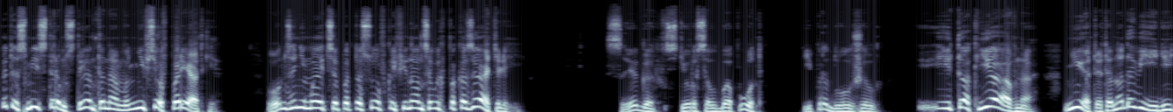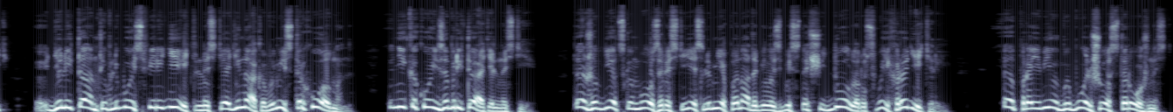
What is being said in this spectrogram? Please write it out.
Это с мистером Стентоном не все в порядке. Он занимается подтасовкой финансовых показателей. Сегар стер с и продолжил. И так явно. Нет, это надо видеть. Дилетанты в любой сфере деятельности одинаковы, мистер Холман. Никакой изобретательности. Даже в детском возрасте, если мне понадобилось бы стащить доллар у своих родителей, я проявил бы большую осторожность,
